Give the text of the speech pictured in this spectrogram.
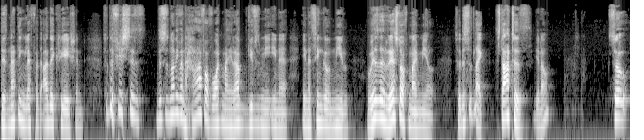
there's nothing left for the other creation." So the fish says, "This is not even half of what my Rabb gives me in a in a single meal. Where's the rest of my meal?" So this is like starters, you know. So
